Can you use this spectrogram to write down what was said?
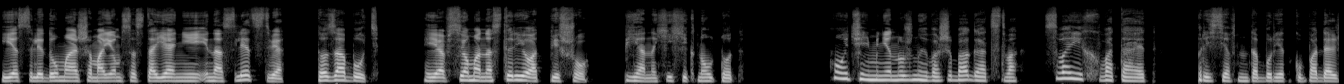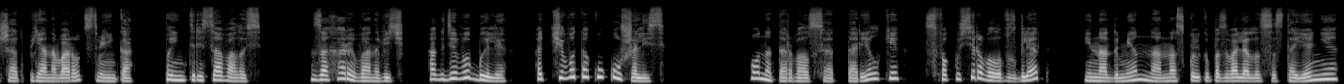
Если думаешь о моем состоянии и наследстве, то забудь. Я все монастырю отпишу», — пьяно хихикнул тот. «Очень мне нужны ваши богатства. Своих хватает», Присев на табуретку подальше от пьяного родственника, поинтересовалась. «Захар Иванович, а где вы были? Отчего так укушались?» Он оторвался от тарелки, сфокусировал взгляд и надменно, насколько позволяло состояние,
